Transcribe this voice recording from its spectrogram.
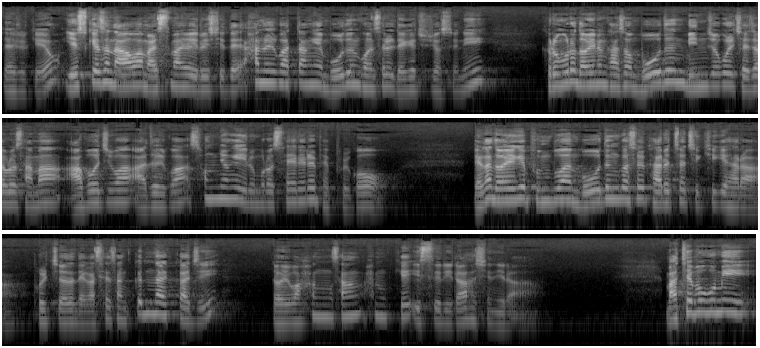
자, 읽을게요. 예수께서 나와 말씀하여 이르시되 하늘과 땅의 모든 권세를 내게 주셨으니 그러므로 너희는 가서 모든 민족을 제자로 삼아 아버지와 아들과 성령의 이름으로 세례를 베풀고 내가 너에게 분부한 모든 것을 가르쳐 지키게 하라. 볼지어다 내가 세상 끝날까지 너희와 항상 함께 있으리라 하시니라. 마태복음이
